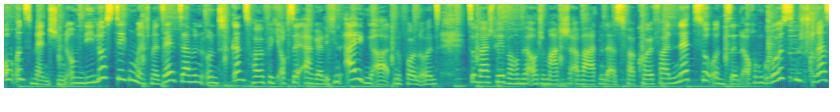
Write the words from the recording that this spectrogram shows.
um uns Menschen, um die lustigen, manchmal seltsamen und ganz häufig auch sehr ärgerlichen Eigenarten von uns. Zum Beispiel, warum wir automatisch erwarten, dass Verkäufer nett zu uns sind, auch im größten Stress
